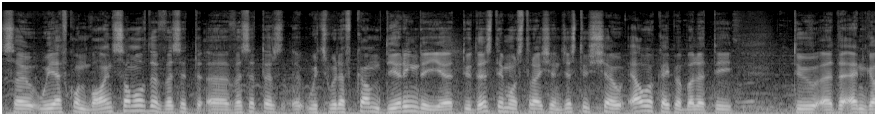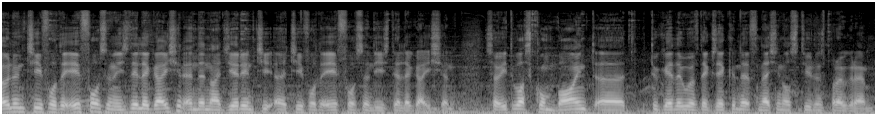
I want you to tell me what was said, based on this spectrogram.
So we have combined some of the visit, uh, visitors which would have come during the year to this demonstration just to show our capability to uh, the Angolan chief of the Air Force and his delegation and the Nigerian chief, uh, chief of the Air Force and his delegation. So it was combined uh, together with the Executive National Students Program.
